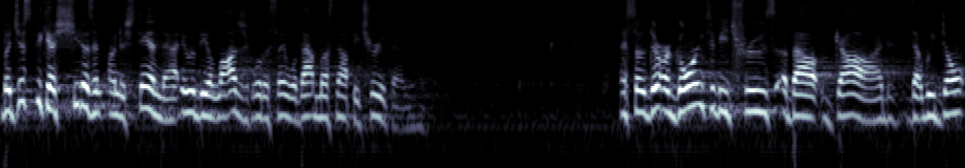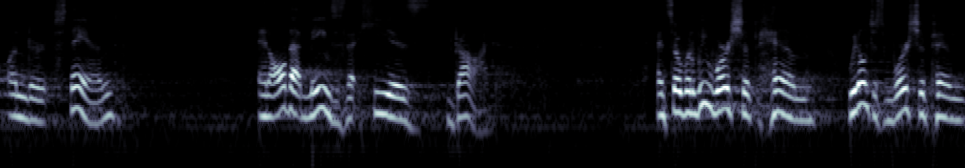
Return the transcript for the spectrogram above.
But just because she doesn't understand that, it would be illogical to say, well, that must not be true then. And so there are going to be truths about God that we don't understand. And all that means is that He is God. And so when we worship Him, we don't just worship him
